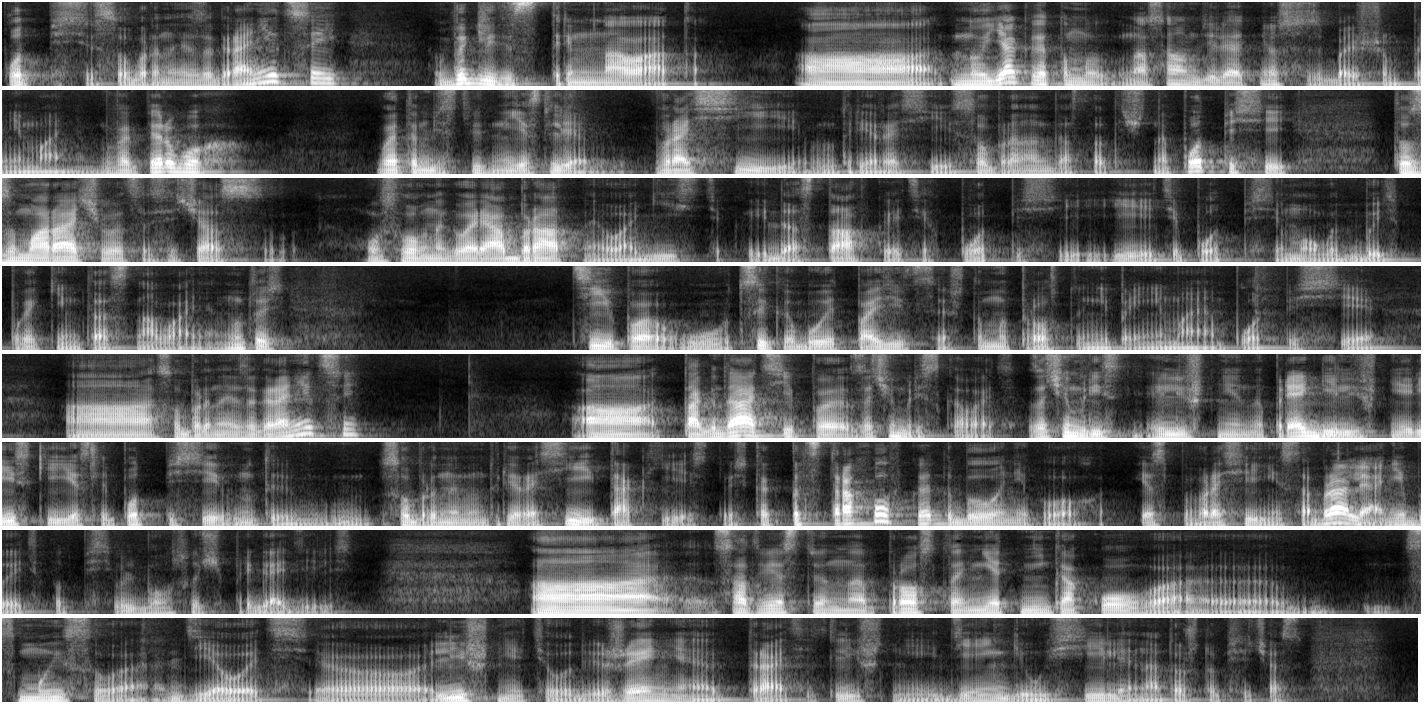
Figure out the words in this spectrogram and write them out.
подписи, собранные за границей, выглядит стремновато. А, но я к этому на самом деле отнесся с большим пониманием. Во-первых, в этом действительно, если в России, внутри России собрано достаточно подписей, то заморачиваться сейчас, условно говоря, обратной логистикой и доставкой этих подписей, и эти подписи могут быть по каким-то основаниям. Ну, то есть, типа у ЦИКа будет позиция, что мы просто не принимаем подписи, а, собранные за границей, тогда типа зачем рисковать? Зачем рис, лишние напряги, лишние риски, если подписи внутри, собранные внутри России и так есть? То есть как подстраховка это было неплохо. Если бы в России не собрали, они бы эти подписи в любом случае пригодились. А, соответственно, просто нет никакого э, смысла делать э, лишние телодвижения, тратить лишние деньги, усилия на то, чтобы сейчас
